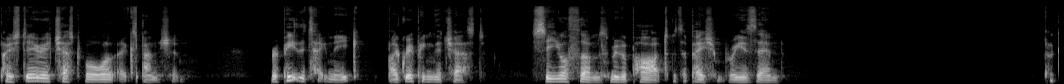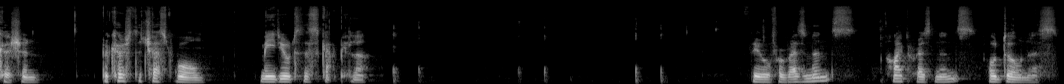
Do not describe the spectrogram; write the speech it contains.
Posterior chest wall expansion. Repeat the technique by gripping the chest. See your thumbs move apart as the patient breathes in. Percussion. Percuss the chest wall, medial to the scapula. Feel for resonance, hyperresonance, or dullness.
